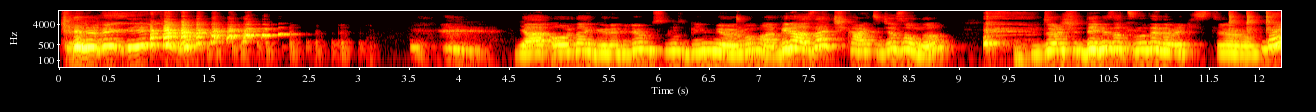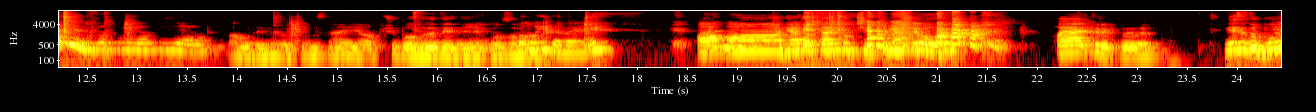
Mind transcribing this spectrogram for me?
kelebek değil ki. Ya oradan görebiliyor musunuz bilmiyorum ama birazdan çıkartacağız onu. Dur şu deniz atını denemek istiyorum. Ben de uzatma yapacağım. Al deniz atını sen yap. Şu balığı deneyeyim o zaman. Balığı da böyle. Aa gerçekten çok çirkin bir şey oldu. Hayal kırıklığı. Neyse dur bunu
